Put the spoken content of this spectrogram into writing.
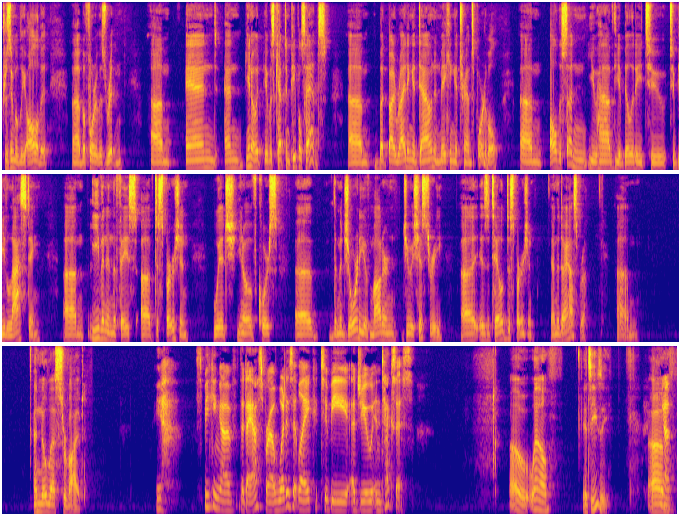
presumably all of it, uh, before it was written. Um, and, and, you know, it, it, was kept in people's heads. Um, but by writing it down and making it transportable, um, all of a sudden you have the ability to, to be lasting um, hmm. even in the face of dispersion, which, you know, of course, uh, the majority of modern Jewish history uh, is a tale of dispersion and the diaspora. Um, and no less survived. Yeah. Speaking of the diaspora, what is it like to be a Jew in Texas? Oh, well, it's easy. Um, yeah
